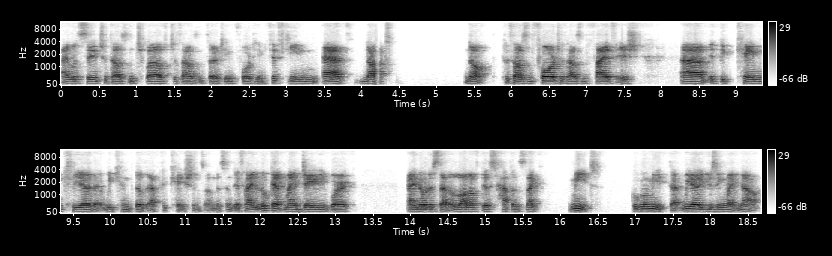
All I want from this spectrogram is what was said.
I would say 2012, 2013, 14, 15, uh, not no, 2004, 2005-ish, uh, it became clear that we can build applications on this. And if I look at my daily work, I notice that a lot of this happens like Meet, Google Meet that we are using right now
